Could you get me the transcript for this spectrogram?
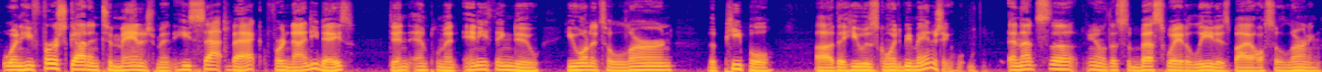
when he first got into management, he sat back for 90 days, didn't implement anything new. He wanted to learn the people uh, that he was going to be managing, and that's the you know that's the best way to lead is by also learning.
